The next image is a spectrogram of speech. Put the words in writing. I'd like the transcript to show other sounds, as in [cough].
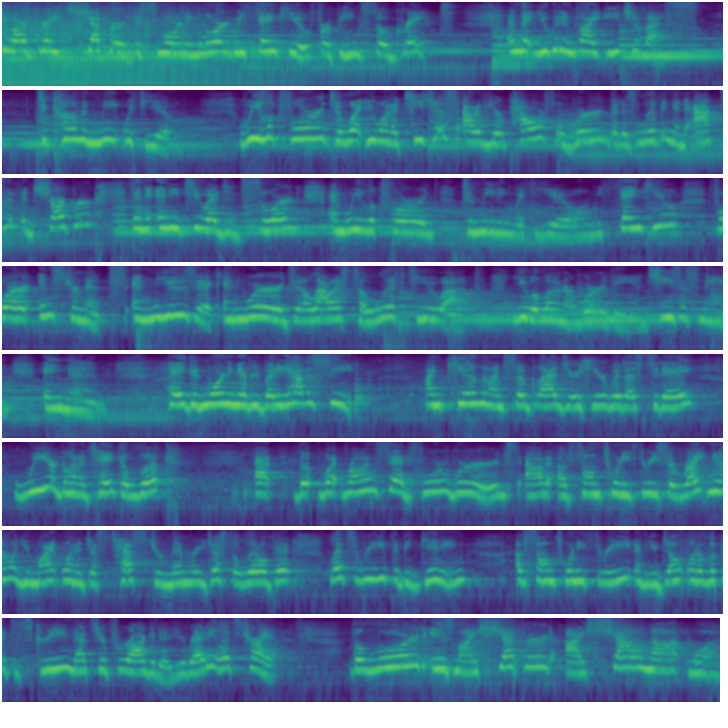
to our great shepherd this morning. Lord, we thank you for being so great and that you would invite each of us to come and meet with you. We look forward to what you want to teach us out of your powerful word that is living and active and sharper than any two edged sword. And we look forward to meeting with you. And we thank you for instruments and music and words that allow us to lift you up. You alone are worthy. In Jesus' name, amen. Hey, good morning, everybody. Have a seat. I'm Kim, and I'm so glad you're here with us today. We are going to take a look at the, what Ron said, four words out of Psalm 23. So, right now, you might want to just test your memory just a little bit. Let's read the beginning of Psalm 23. And if you don't want to look at the screen, that's your prerogative. You ready? Let's try it. The Lord is my shepherd, I shall not want.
